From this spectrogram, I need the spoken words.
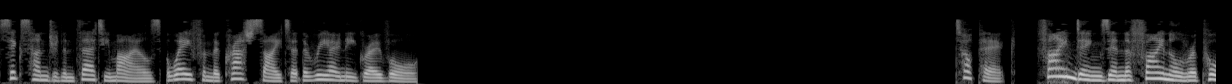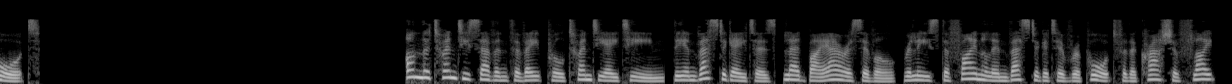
630 miles away from the crash site at the Rio Negro VOR. Topic. Findings in the final report On 27 April 2018, the investigators, led by Aerocivil, released the final investigative report for the crash of Flight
